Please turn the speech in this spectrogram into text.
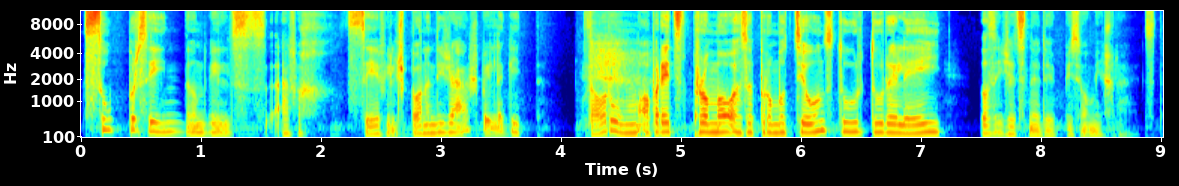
super sind und weil es einfach sehr viele spannende Schauspieler gibt. Darum. Aber jetzt Promo also Promotionstour durch LA, das ist jetzt nicht etwas, was mich reizt.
